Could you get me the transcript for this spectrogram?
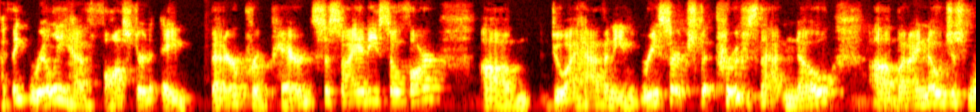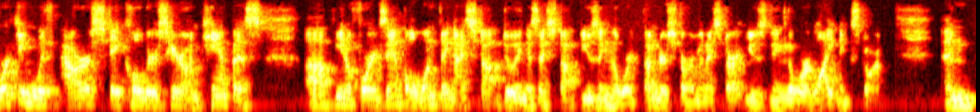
I think really have fostered a better prepared society so far. Um, do I have any research that proves that? No. Uh, but I know just working with our stakeholders here on campus, uh, you know, for example, one thing I stopped doing is I stopped using the word thunderstorm and I start using the word lightning storm and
